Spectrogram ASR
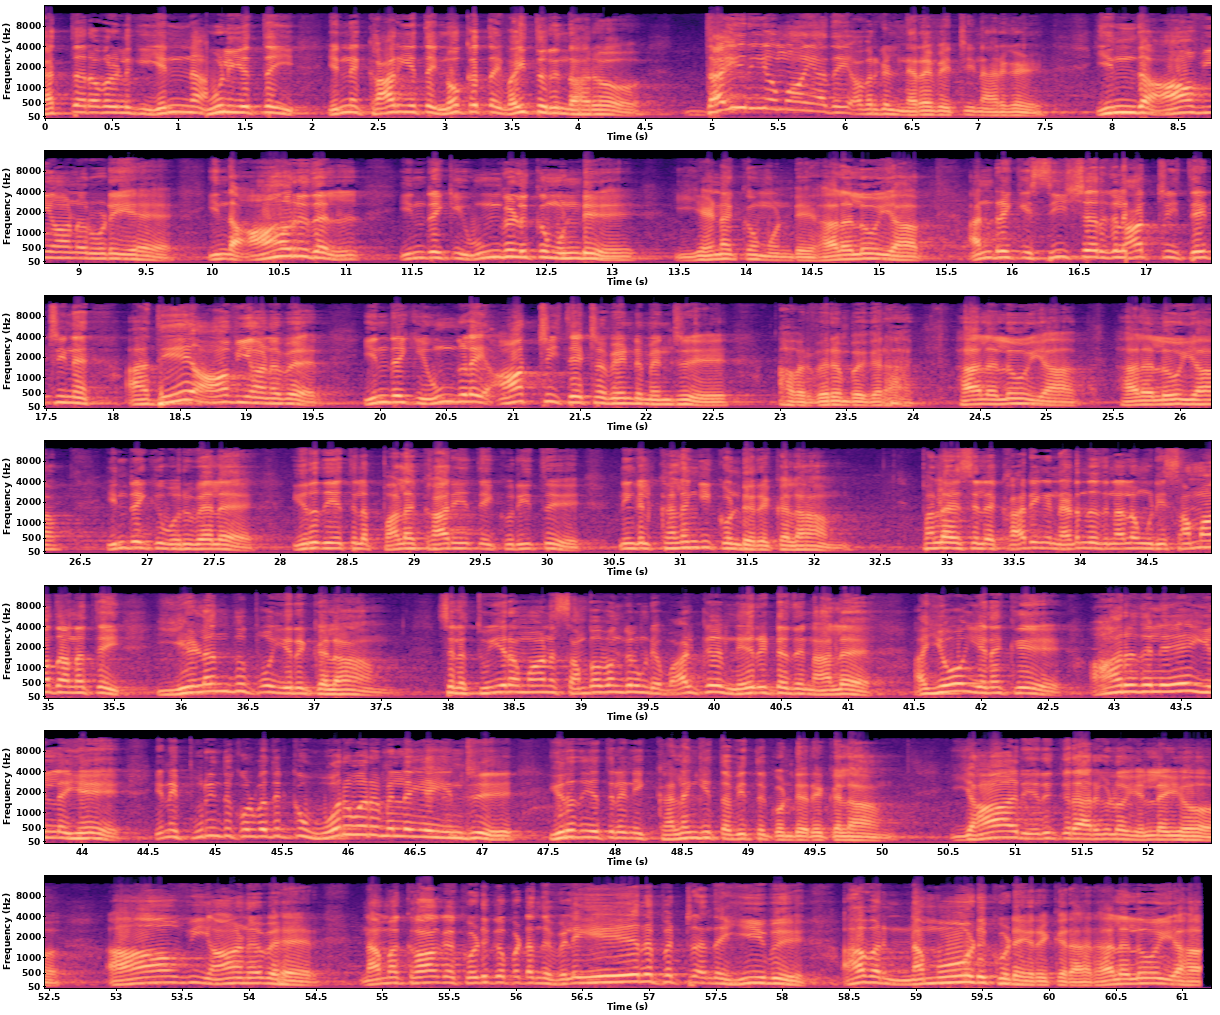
கத்தர் அவர்களுக்கு என்ன ஊழியத்தை என்ன காரியத்தை நோக்கத்தை வைத்திருந்தாரோ தைரியமாய் அதை அவர்கள் நிறைவேற்றினார்கள். இந்த ஆவியானவருடைய இந்த ஆறுதல் இன்றைக்கு உங்களுக்கும் உண்டு எனக்கும் உண்டு. ஹலலூயா அன்றைக்கு சீஷர்களை ஆற்றி தேற்றின அதே ஆவியானவர் இன்றைக்கு உங்களை ஆற்றி தேற்ற வேண்டும் என்று அவர் விரும்புகிறார். ஹலலூயா ஹலலூயா இன்றைக்கு ஒருவேளை இருதயத்தில் பல காரியத்தை குறித்து நீங்கள் கலங்கி கொண்டிருக்கலாம். பல சில காரியங்கள் நடந்ததுனால உங்களுடைய சமாதானத்தை இழந்து போய் இருக்கலாம் சில துயரமான சம்பவங்கள் உங்களுடைய வாழ்க்கையில் நேரிட்டதுனால ஐயோ எனக்கு ஆறுதலே இல்லையே. என்னை புரிந்து கொள்வதற்கு ஒருவரும் இல்லையே என்று இருதயத்தில் நீ கலங்கி தவித்துக் கொண்டிருக்கலாம். யார் இருக்கிறார்களோ இல்லையோ ஆவியானவர். நமக்காக கொடுக்கப்பட்ட அந்த விலையேற பெற்ற அந்த ஈவு அவர் நம்மோடு கூட இருக்கிறார். அலலோயா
